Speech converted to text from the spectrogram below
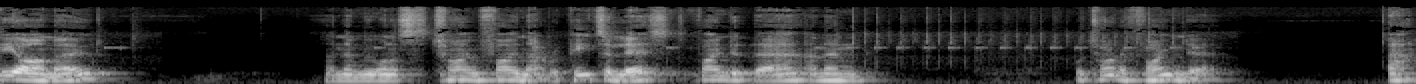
DR mode, and then we want to try and find that. Repeater list, find it there, and then we're trying to find it. Ah,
